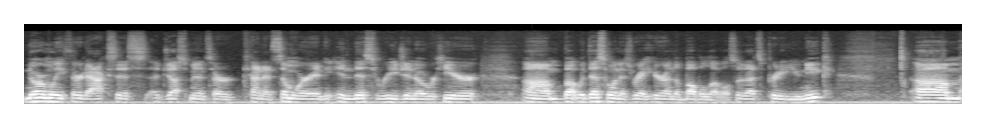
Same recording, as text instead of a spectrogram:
Normally third axis adjustments are kind of somewhere in, in this region over here, um, but with this one is right here on the bubble level, so that's pretty unique. Um,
